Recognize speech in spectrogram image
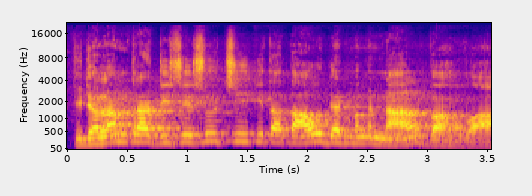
Di dalam tradisi suci kita tahu dan mengenal bahwa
